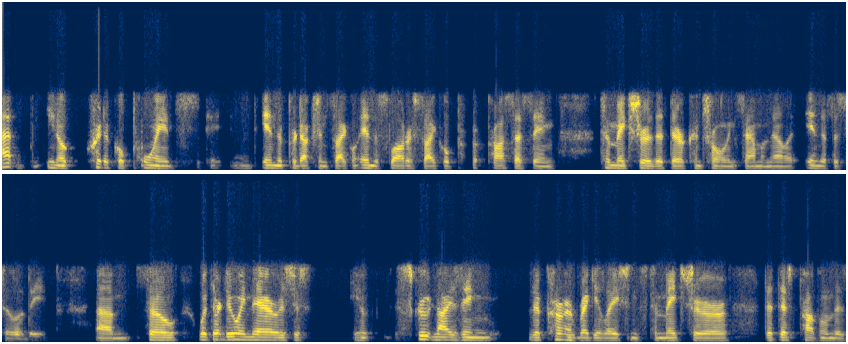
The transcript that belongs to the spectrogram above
at you know critical points in the production cycle, in the slaughter cycle pr- processing, to make sure that they're controlling salmonella in the facility. Um, so what they're doing there is just you know, scrutinizing the current regulations to make sure that this problem is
